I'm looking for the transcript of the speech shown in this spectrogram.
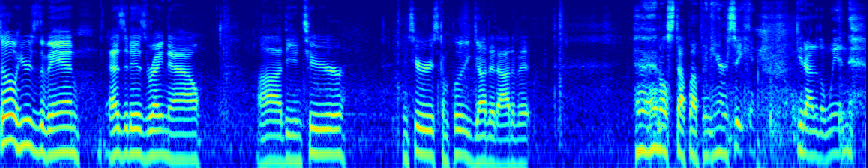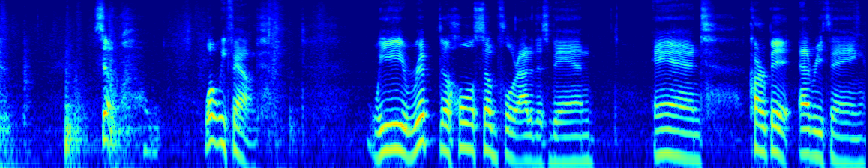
So here's the van as it is right now. Uh, the interior, interior is completely gutted out of it. And I'll step up in here so you can get out of the wind. So, what we found. We ripped the whole subfloor out of this van and carpet everything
